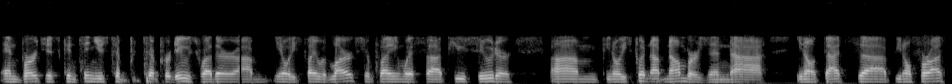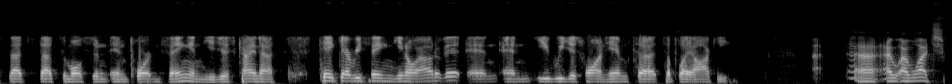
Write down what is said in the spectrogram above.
and Burgess continues to to produce. Whether um, you know he's playing with Larks or playing with uh, Pius Suter, um, you know, he's putting up numbers, and uh, you know that's uh, you know for us that's that's the most important thing, and you just kind of take everything you know out of it, and and you, we just want him to to play hockey uh, I, I, watch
